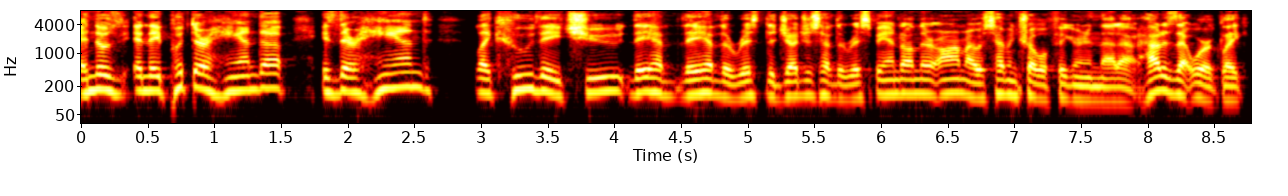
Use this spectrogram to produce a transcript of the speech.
And those and they put their hand up. Is their hand like who they choose? They have they have the wrist. The judges have the wristband on their arm. I was having trouble figuring that out. How does that work? Like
